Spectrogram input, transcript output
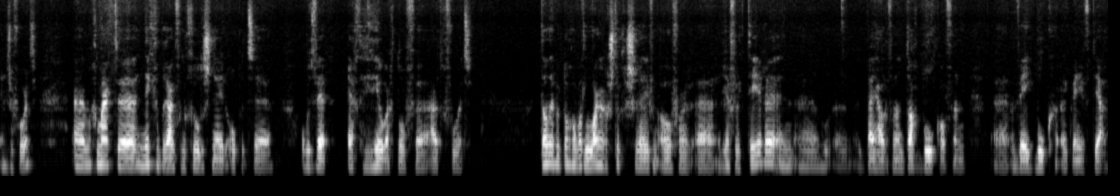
enzovoort. Um, gemaakt niks gebruik van de gulden snede op het, op het web. Echt heel erg tof uitgevoerd. Dan heb ik nog een wat langer stuk geschreven over uh, reflecteren en uh, het bijhouden van een dagboek of een, weekboek. Ik weet niet of, ja,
